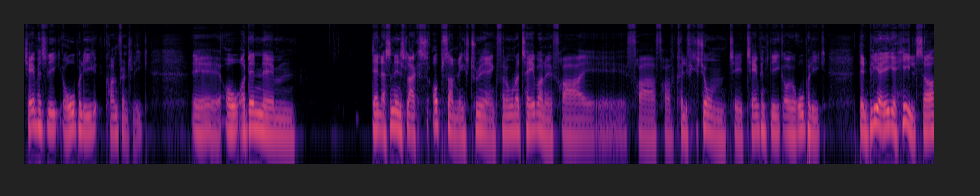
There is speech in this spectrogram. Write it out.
Champions League, Europa League, Conference League. Øh, og, og den, øh, den er sådan en slags opsamlingsturnering for nogle af taberne fra, øh, fra, fra kvalifikationen til Champions League og Europa League. Den bliver ikke helt så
